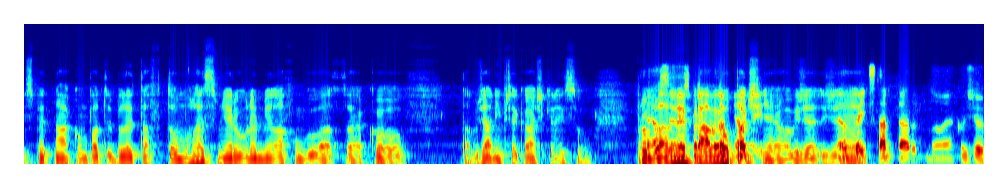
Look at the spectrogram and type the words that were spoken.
zpětná kompatibilita v tomhle směru neměla fungovat. To jako tam žádný překážky nejsou. Problém je myslím, právě opačně, být, jo, že, že... Měl být standard, no, jakože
